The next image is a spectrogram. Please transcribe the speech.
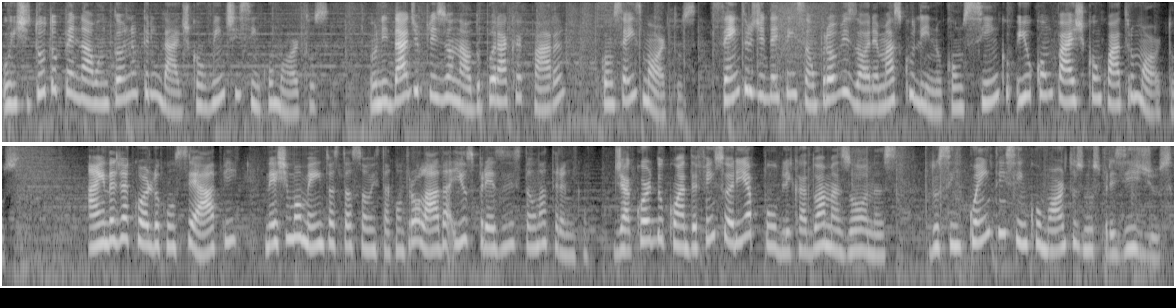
o Instituto Penal Antônio Trindade, com 25 mortos, Unidade Prisional do Puraquequara, com 6 mortos, Centro de Detenção Provisória Masculino, com 5 e o Compage, com 4 mortos. Ainda de acordo com o CEAP, neste momento a situação está controlada e os presos estão na tranca. De acordo com a Defensoria Pública do Amazonas, dos 55 mortos nos presídios,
